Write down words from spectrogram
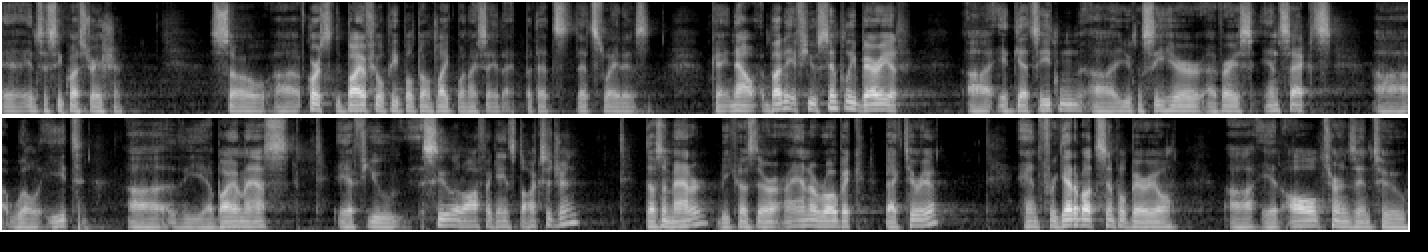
into sequestration. So, uh, of course, the biofuel people don't like when I say that, but that's, that's the way it is. Okay, now, but if you simply bury it, uh, it gets eaten. Uh, you can see here uh, various insects uh, will eat uh, the biomass. If you seal it off against oxygen, doesn't matter because there are anaerobic bacteria. And forget about simple burial. it all turns into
